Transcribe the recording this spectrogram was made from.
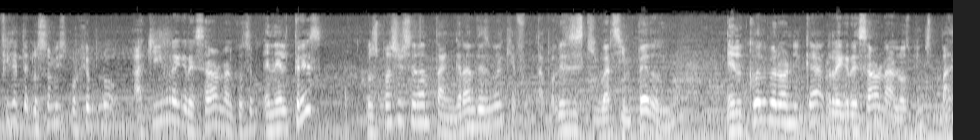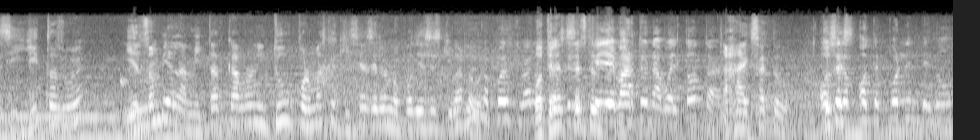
fíjate, los zombies, por ejemplo, aquí regresaron al concepto. En el 3, los espacios eran tan grandes, güey, que puta, podías esquivar sin pedos, ¿no? En el Code Verónica regresaron a los pinches pasillitos, güey. Y el zombie a la mitad, cabrón, y tú, por más que quisieras hacerlo, no podías esquivarlo, güey. No puedes esquivarlo, O tienes que tienes que, hacerte- llevarte una vueltota. ¿no? Ajá, exacto. O, te, o ponen de dos.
